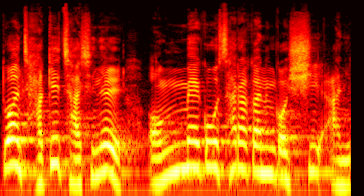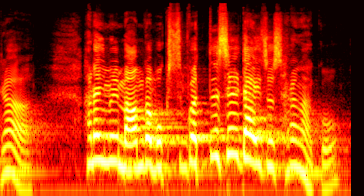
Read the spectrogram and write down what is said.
또한 자기 자신을 얽매고 살아가는 것이 아니라 하나님을 마음과 목숨과 뜻을 다해서 사랑하고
